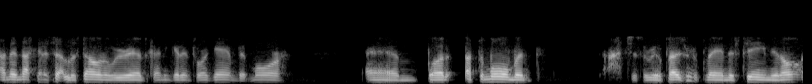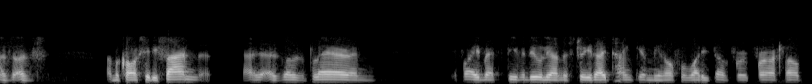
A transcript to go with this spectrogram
And then that kind of settled us down, and we were able to kind of get into our game a bit more. Um, but at the moment, ah, it's just a real pleasure to play in this team. You know, I've, I've I'm a Cork City fan as well as a player, and if I met Stephen Dooley on the street, I'd thank him, you know, for what he's done for for our club.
